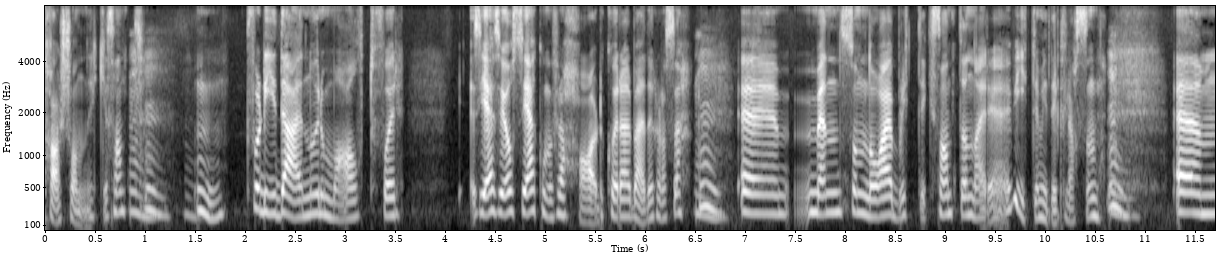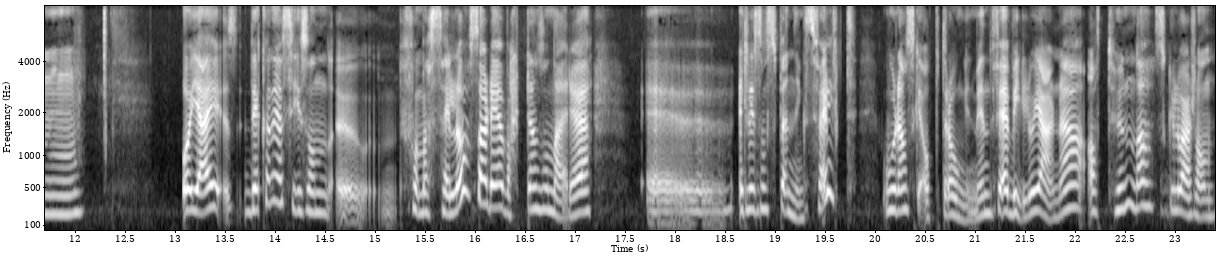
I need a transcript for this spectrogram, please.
tar sånn, ikke sant. Mm. mm. Fordi det er normalt for jeg også jeg kommer fra hardcore arbeiderklasse. Mm. Uh, men som nå er blitt ikke sant, den derre hvite middelklassen. Mm. Um, og jeg, det kan jeg si sånn uh, for meg selv òg, så har det vært en sånn derre uh, Et litt sånn spenningsfelt. Hvordan skal jeg oppdra ungen min? For jeg vil jo gjerne at hun da skulle være sånn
